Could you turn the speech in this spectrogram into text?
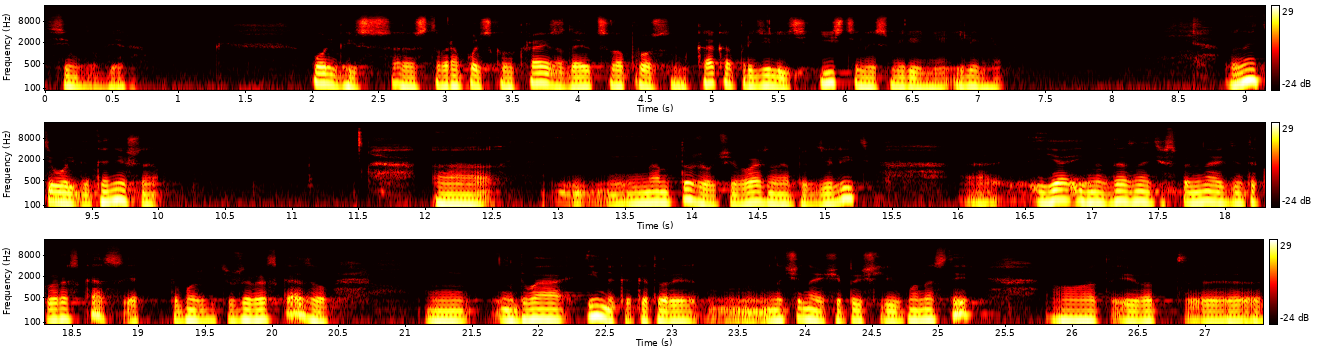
символу веры. Ольга из э, Ставропольского края задается вопросом, как определить истинное смирение или нет? Вы знаете, Ольга, конечно, а, нам тоже очень важно определить. Э, я иногда, знаете, вспоминаю один такой рассказ, я как-то, может быть, уже рассказывал. Два инока, которые начинающие пришли в монастырь, вот, и вот э,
